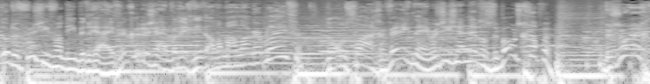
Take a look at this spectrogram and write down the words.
Door de fusie van die bedrijven kunnen zij wellicht niet allemaal langer blijven. De ontslagen werknemers die zijn net als de boodschappen. Bezorgd.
